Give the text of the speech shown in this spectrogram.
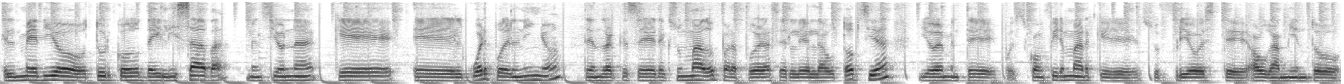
el, medio turco Daily Saba menciona que el cuerpo del niño tendrá que ser exhumado para poder hacerle la autopsia y obviamente pues confirmar que sufrió este ahogamiento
